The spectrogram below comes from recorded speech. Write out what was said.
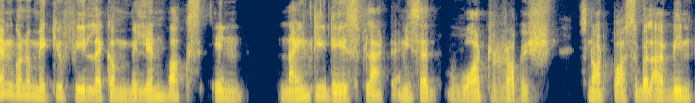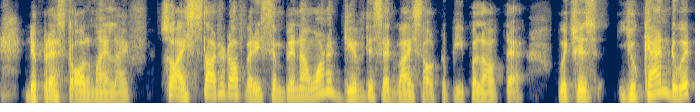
am going to make you feel like a million bucks in 90 days flat. And he said, What rubbish. It's not possible. I've been depressed all my life. So I started off very simply. And I want to give this advice out to people out there, which is you can do it,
